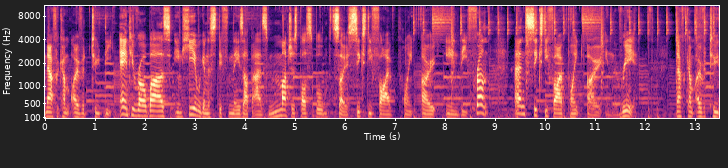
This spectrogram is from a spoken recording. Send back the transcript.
Now if we come over to the anti-roll bars, in here we're going to stiffen these up as much as possible, so 65.0 in the front and 65.0 in the rear. Now if we come over to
